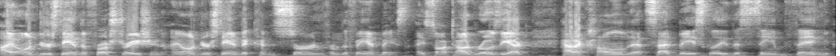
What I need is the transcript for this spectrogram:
I understand the frustration. I understand the concern from the fan base. I saw Todd Rosiak had a column that said basically the same thing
